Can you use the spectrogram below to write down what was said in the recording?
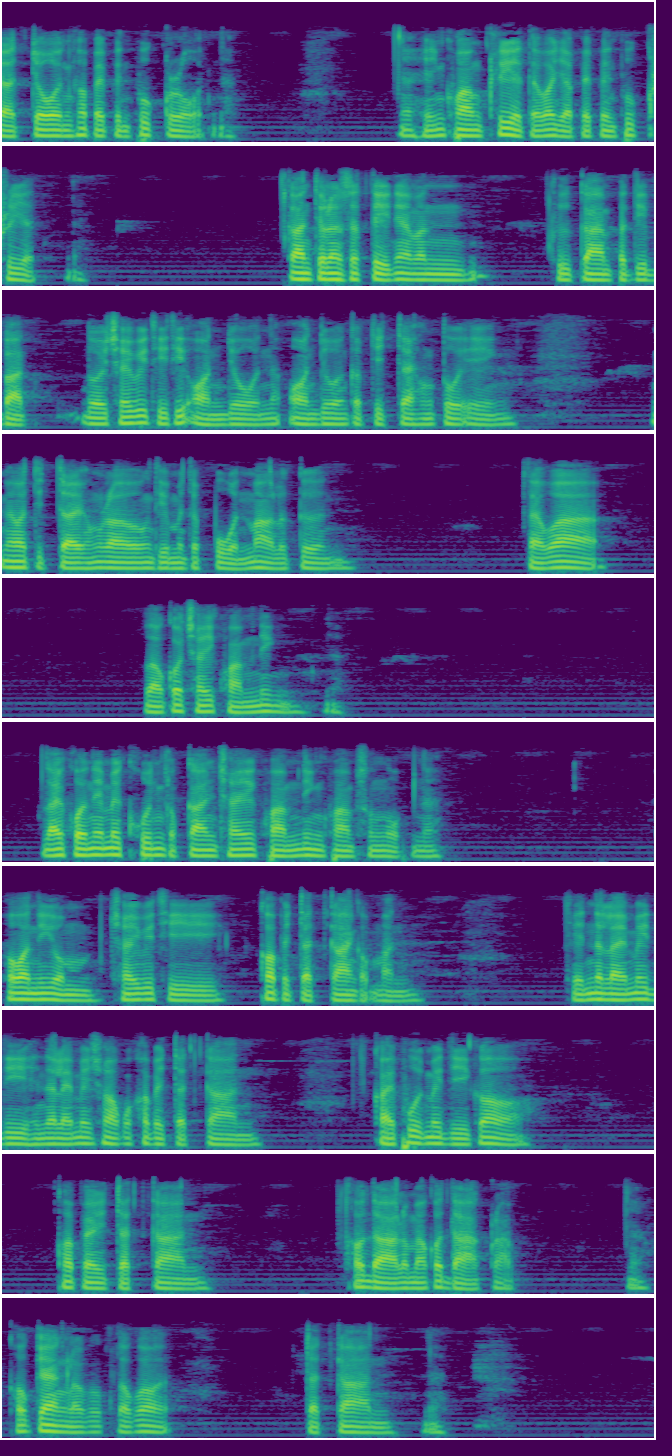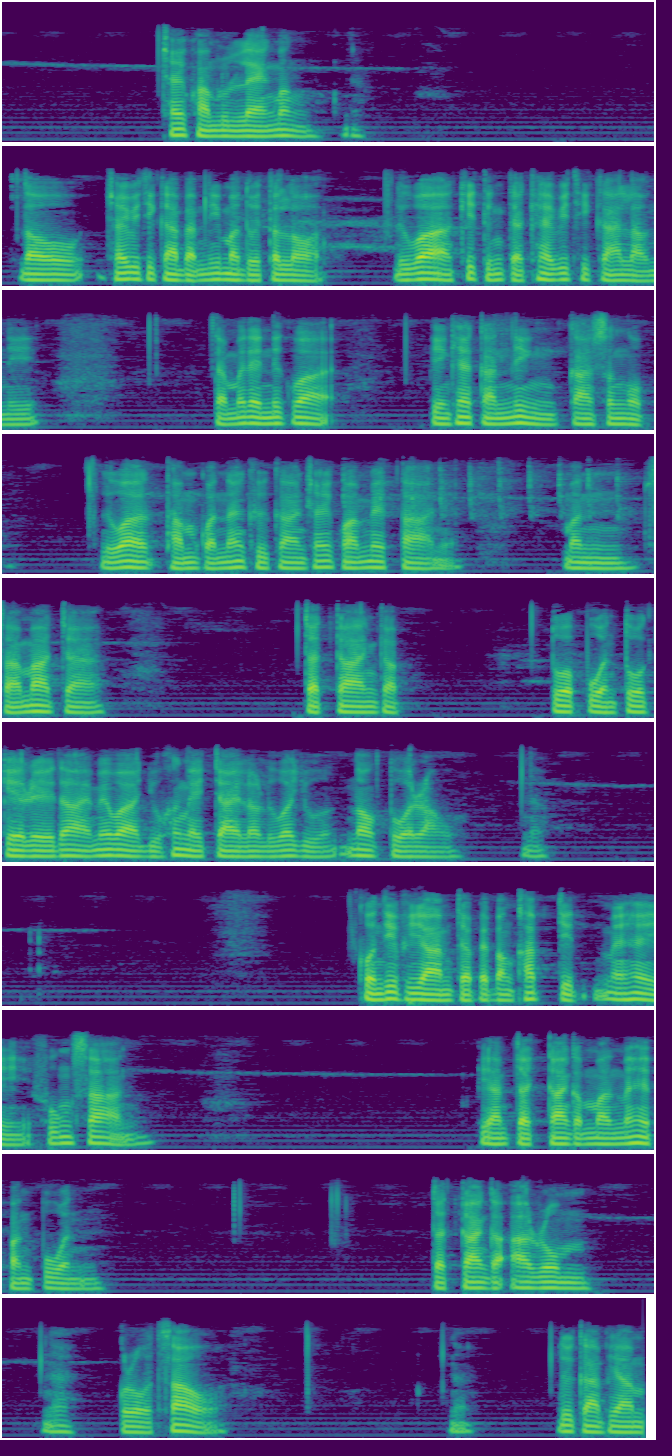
จะโจรเข้าไปเป็นผู้โกรธนะ เห็นความเครียดแต่ว่าอย่าไปเป็นผู้เครียดนะการเจริญสติเนี่ยมันคือการปฏิบัติโดยใช้วิธีที่อ่อนโยนนะอ่อนโยนกับจิตใจของตัวเอง แม้ว่าจิตใจของเราบางทีมันจะป่วนมากเหลือเกิน แต่ว่าเราก็ใช้ความนิ่งนะหลายคนเนี่ยไม่คุ้นกับการใช้ความนิ่งความสงบนะ เพราะว่านิยมใช้วิธีเข้าไปจัดการกับมัน เห็นอะไรไม่ดี เห็นอะไรไม่ชอบก็เข้าไปจัดการ ใครพูดไม่ดีก็เข้าไปจัดการ เขาด่าเรามาก็ด่ากลับนะเขาแกล้งเราเราก็จัดการนะใช้ความรุนแรงบ้างนะเราใช้วิธีการแบบนี้มาโดยตลอด หรือว่าคิดถึงแต่แค่วิธีการเหล่านี้ แต่ไม่ได้นึกว่าเพียงแค่การนิ่งการสงบ หรือว่าทำกว่านั้นคือการใช้ความเมตตาเนี่ยมันสามารถจะจัดการกับตัวป่วนตัวเกเรได้ ไม่ว่าอยู่ข้างในใจเราหรือว่าอยู่นอกตัวเรานะคนที่พยายามจะไปบังคับจิตไม่ให้ฟุ้งซ่าน พยายามจัดการกับมันไม่ให้ปั่นป่วน จัดการกับอารมณ์นะ โกรธเศร้านะด้วยการพยายาม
